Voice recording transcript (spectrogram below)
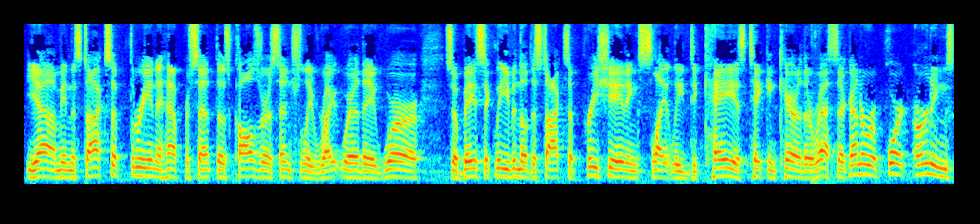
Yeah, I mean, the stock's up 3.5%. Those calls are essentially right where they were. So basically, even though the stock's appreciating slightly, decay is taking care of the rest. They're going to report earnings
